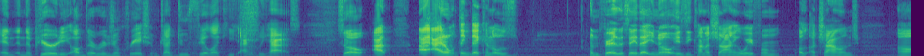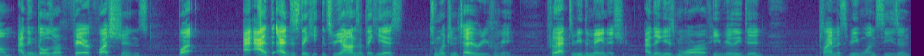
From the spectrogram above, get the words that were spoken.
and, and the purity of the original creation, which I do feel like he actually has. So I I, I don't think that Kendall's unfair to say that. You know, is he kind of shying away from a, a challenge? Um, I think those are fair questions, but I I, I just think he, to be honest, I think he has too much integrity for me for that to be the main issue. I think it's more of he really did plan this to be one season,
